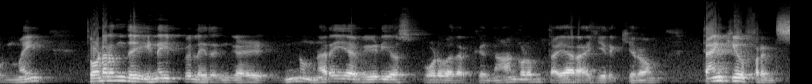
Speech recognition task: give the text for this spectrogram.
உண்மை. தொடர்ந்து இணைப்பில் இருங்கள். இன்னும் நிறைய வீடியோஸ் போடுவதற்கு நாங்களும் தயாராகி இருக்கிறோம். தேங்க்யூ ஃப்ரெண்ட்ஸ்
